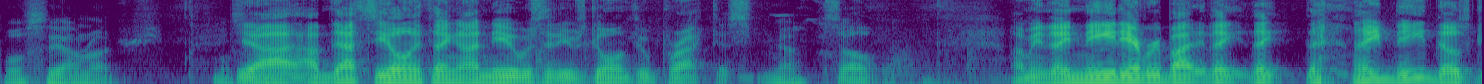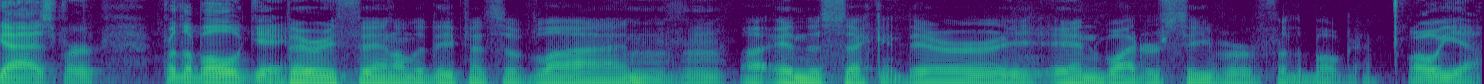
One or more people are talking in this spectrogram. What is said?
we'll see on Rogers. We'll. Yeah, I, I- that's the only thing I knew was that he was going through practice. Yeah. So, I mean, they need everybody. They they they need those guys for for the bowl game. Very thin on the defensive line, Mm-hmm. uh, in the secondary, and wide receiver for the bowl game. Oh yeah.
